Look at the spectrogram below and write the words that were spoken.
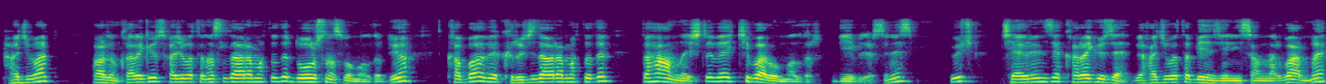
Hacivat pardon Karagöz Hacivat'a nasıl davranmaktadır? Doğrusu nasıl olmalıdır diyor. Kaba ve kırıcı davranmaktadır. Daha anlayışlı ve kibar olmalıdır diyebilirsiniz. 3. Çevrenize Karagöz'e ve Hacivat'a benzeyen insanlar var mı?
